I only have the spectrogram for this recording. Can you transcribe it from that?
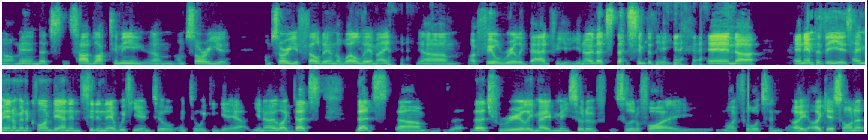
oh man, that's it's hard luck, Timmy. Um, I'm sorry you. I'm sorry you fell down the well there, mate. Um, I feel really bad for you. You know, that's that's sympathy, and uh, and empathy is, hey man, I'm going to climb down and sit in there with you until until we can get out. You know, like that's that's um, that's really made me sort of solidify my thoughts and I, I guess on it.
